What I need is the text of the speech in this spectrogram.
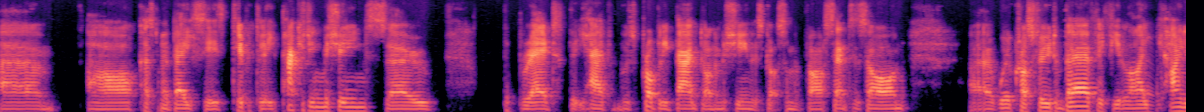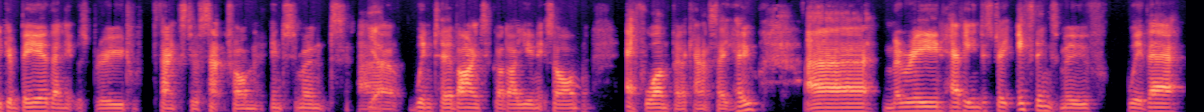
Um, our customer base is typically packaging machines. So the bread that you had was probably bagged on a machine that's got some of our sensors on. Uh, we're across food and bev. If you like Heineken beer, then it was brewed thanks to a Satron instrument. Uh, yeah. Wind turbines have got our units on. F1, but I can't say who. Uh, marine, heavy industry. If things move, we're there.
